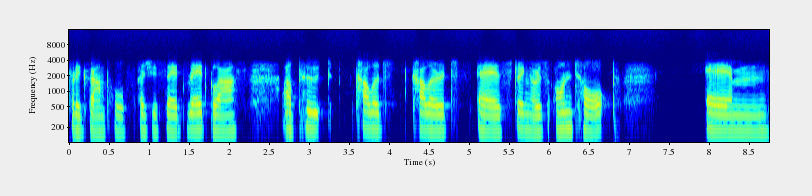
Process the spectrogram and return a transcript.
for example, as you said, red glass. I'll put coloured coloured uh, stringers on top um,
